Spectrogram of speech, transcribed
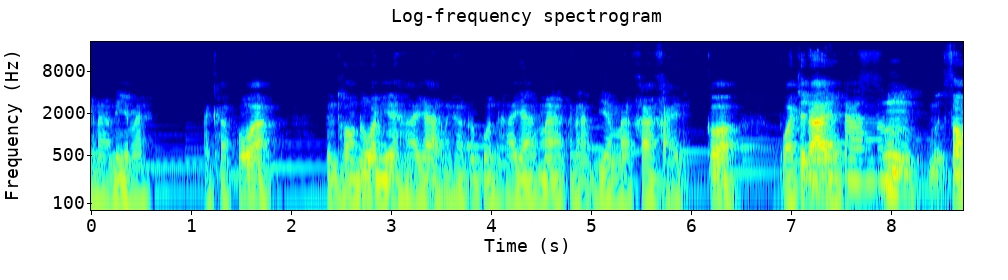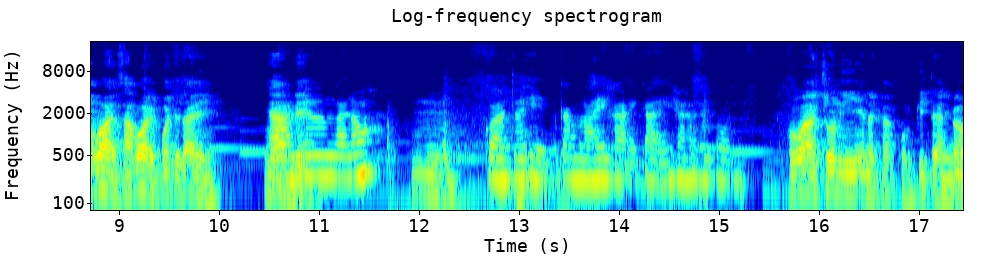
ขนาดนี้เห็นไหมนะครับ เพราะว่าเงินทองทุกวันนี้หายากนะครับ ทุกคนหายากมากขนาดเบียร์มาค้าขายก็กว่าจะได้ตังค์เนาะอืมสองร้อยสามร้อยกว่าจะได้ง่ายวันดิหนึ่งอะเนาะอืม กว่าจะเห็นกำไรขายไก่นะคะทุกคนเพราะว่าช่วงนี้นะครับ ผมพี่แตนก็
